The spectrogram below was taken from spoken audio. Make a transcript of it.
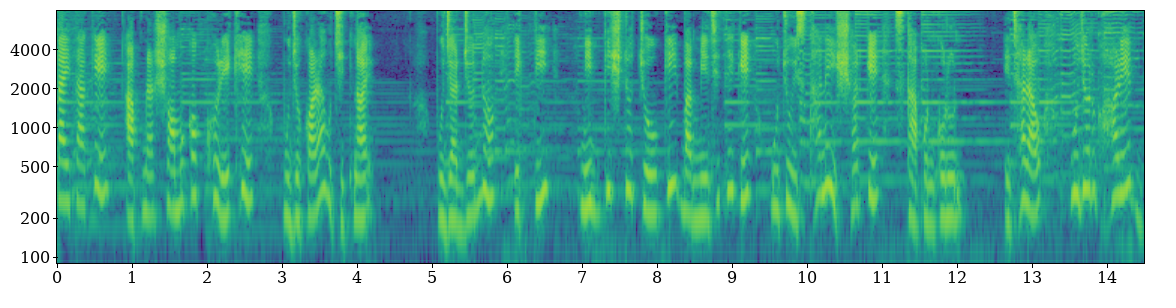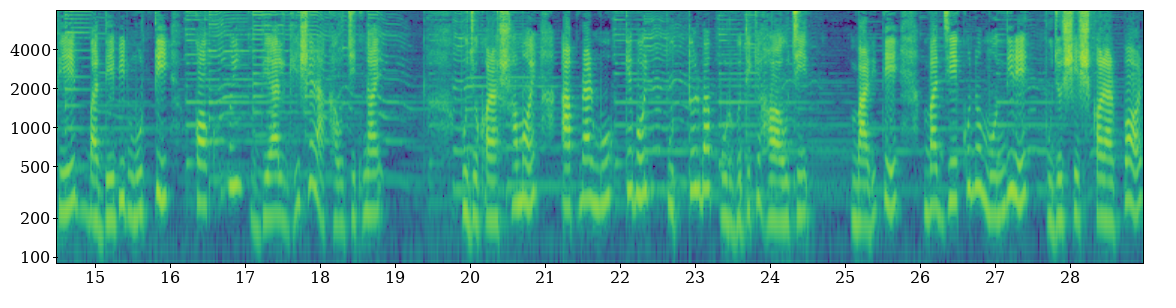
তাই তাকে আপনার সমকক্ষ রেখে পুজো করা উচিত নয়। পূজার জন্য একটি নির্দিষ্ট চৌকি বা মেঝে থেকে উঁচু স্থানে ঈশ্বরকে স্থাপন করুন। এছাড়াও পুজোর ঘরে দেব বা দেবীর মূর্তি কখনোই দেয়াল ঘেঁষে রাখা উচিত নয়। পুজো করার সময় আপনার মুখ কেবল উত্তর বা পূর্ব দিকে হওয়া উচিত। বাড়িতে বা যে কোনো মন্দিরে পুজো শেষ করার পর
